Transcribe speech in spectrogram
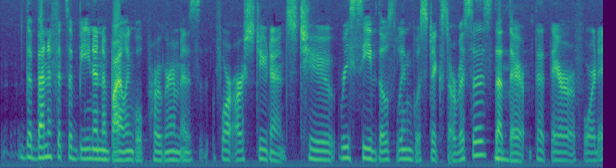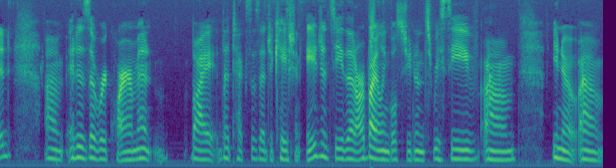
the benefits of being in a bilingual program is for our students to receive those linguistic services that mm. they're that they are afforded. Um, it is a requirement by the Texas Education Agency that our bilingual students receive, um, you know, um,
